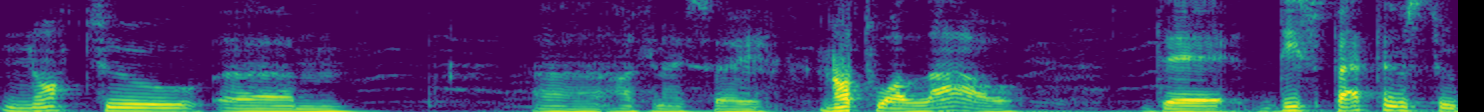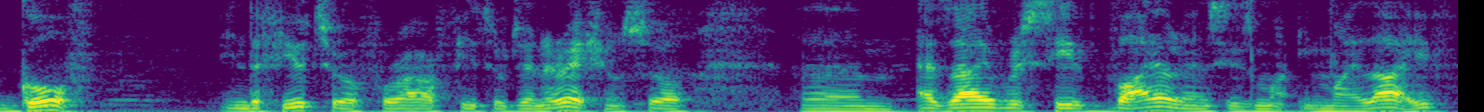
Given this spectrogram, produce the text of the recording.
not to um, uh, how can I say not to allow the these patterns to go in the future for our future generations. So um, as I received violence in my, in my life,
